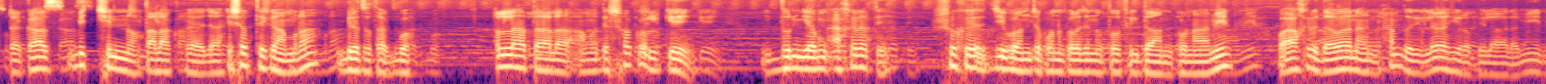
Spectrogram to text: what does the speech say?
একটা কাজ বিচ্ছিন্ন তালাক হয়ে যায়। এসব থেকে আমরা বিরত থাকব। আল্লাহ তাআলা আমাদের সকলকে দুনিয়া এবং আখেরাতে সুখের জীবন যাপন করার জন্য তৌফিক দান করুন, আমিন। ও আখির দাওয়ান আলহামদুলিল্লাহ রবিল আলামিন।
